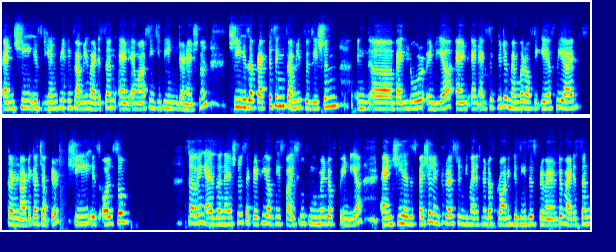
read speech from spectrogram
and she is DNB in Family Medicine and MRCGP International. She is a practicing family physician in uh, Bangalore, India and an executive member of the AFPI Karnataka chapter. She is also serving as a national secretary of the Spice Route Movement of India. And she has a special interest in the management of chronic diseases, preventive medicine,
